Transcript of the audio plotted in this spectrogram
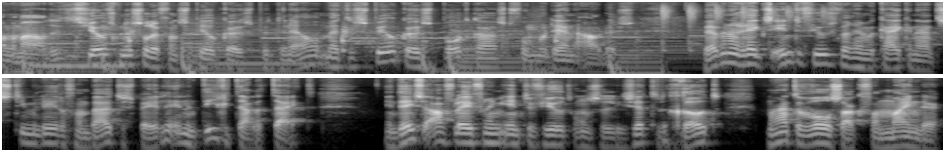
allemaal, dit is Joost Nusselder van Speelkeuze.nl met de Speelkeuze podcast voor moderne ouders. We hebben een reeks interviews waarin we kijken naar het stimuleren van buitenspelen in een digitale tijd. In deze aflevering interviewt onze Lisette de Groot Maarten Wolzak van Minder.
